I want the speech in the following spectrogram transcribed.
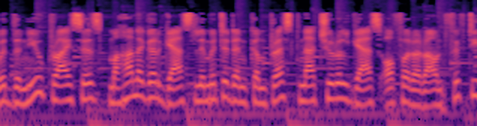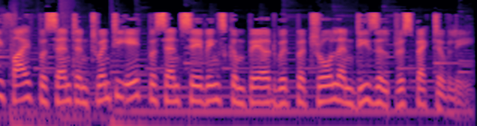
With the new prices, Mahanagar Gas Limited and compressed natural gas offer around 55% and 28% savings compared with petrol and diesel, respectively.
